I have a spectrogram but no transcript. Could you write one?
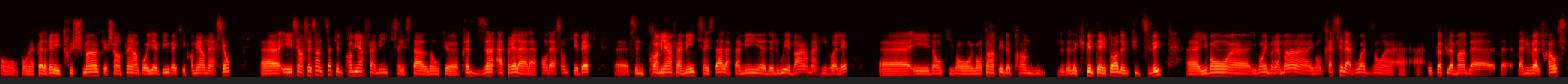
qu'on appellerait les truchements que Champlain envoyait vivre avec les Premières Nations. et c'est en 1617 qu'il y a une première famille qui s'installe. Donc, près de dix ans après la, fondation de Québec, c'est une première famille qui s'installe, la famille de Louis Hébert, Marie Rollet. et donc, ils vont, ils vont tenter de prendre d'occuper le territoire, de le cultiver. Euh, ils, vont, euh, ils vont être vraiment, euh, ils vont tracer la voie, disons, au peuplement de la, Nouvelle-France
